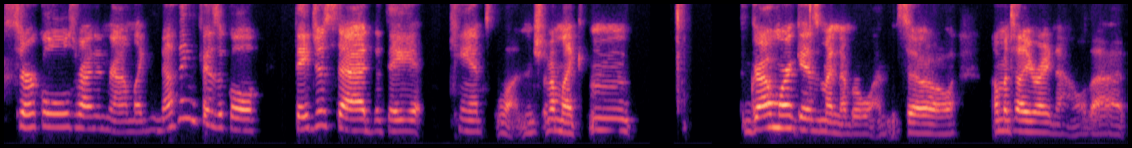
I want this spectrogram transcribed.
circles round and round, like nothing physical. They just said that they can't lunge. And I'm like, mm, groundwork is my number one. So I'm gonna tell you right now that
